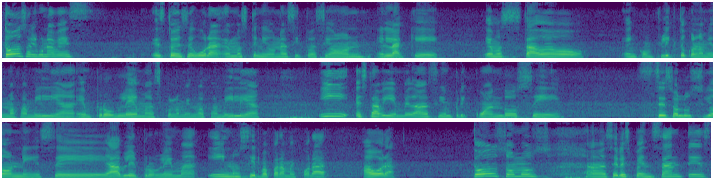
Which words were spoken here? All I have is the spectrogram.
Todos alguna vez, estoy segura, hemos tenido una situación en la que hemos estado en conflicto con la misma familia, en problemas con la misma familia. Y está bien, ¿verdad? Siempre y cuando se se solucione, se hable el problema y nos sirva para mejorar. Ahora, todos somos uh, seres pensantes,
